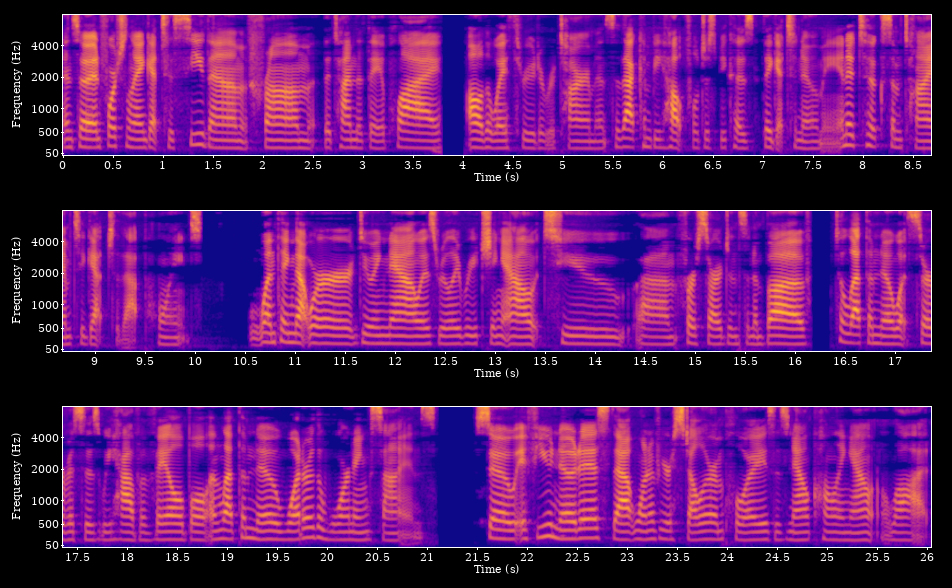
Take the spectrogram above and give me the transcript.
And so, unfortunately, I get to see them from the time that they apply all the way through to retirement. So, that can be helpful just because they get to know me. And it took some time to get to that point. one thing that we're doing now is really reaching out to um, first sergeants and above to let them know what services we have available and let them know what are the warning signs. So if you notice that one of your stellar employees is now calling out a lot,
